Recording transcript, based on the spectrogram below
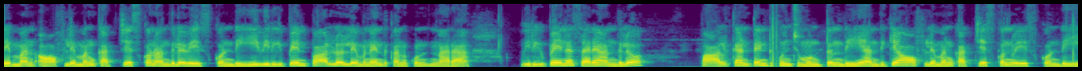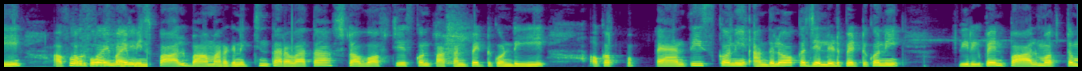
లెమన్ హాఫ్ లెమన్ కట్ చేసుకొని అందులో వేసుకోండి. విరిగిపోయిన పాల్లో లెమన్ ఎందుకు అనుకుంటున్నారా? విరిగిపోయినా సరే అందులో పాల్ కంటెంట్ కొంచెం ఉంటుంది. అందుకే హాఫ్ లెమన్ కట్ చేసుకొని వేసుకోండి. ఒక ఫోర్ ఫైవ్ మినిట్స్ పాలు బాగా మరగనిచ్చిన తర్వాత స్టవ్ ఆఫ్ చేసుకొని పక్కన పెట్టుకోండి. ఒక ప్యాన్ తీసుకొని అందులో ఒక జల్లెడ పెట్టుకొని విరిగిపోయిన పాలు మొత్తం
